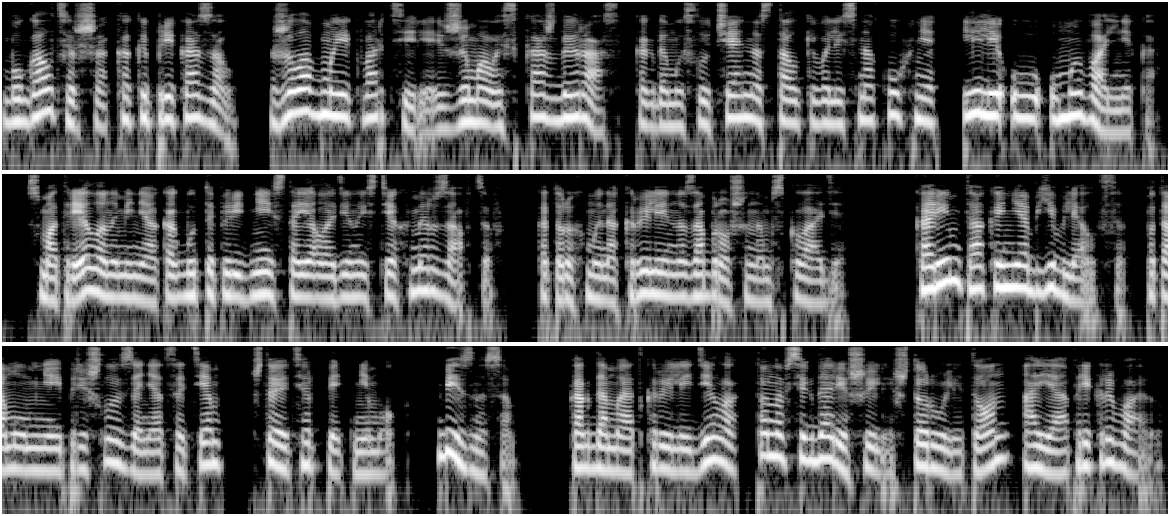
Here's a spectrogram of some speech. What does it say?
Бухгалтерша, как и приказал, жила в моей квартире и сжималась каждый раз, когда мы случайно сталкивались на кухне или у умывальника. Смотрела на меня, как будто перед ней стоял один из тех мерзавцев, которых мы накрыли на заброшенном складе. Карим так и не объявлялся, потому мне и пришлось заняться тем, что я терпеть не мог — бизнесом. Когда мы открыли дело, то навсегда решили, что рулит он, а я прикрываю.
